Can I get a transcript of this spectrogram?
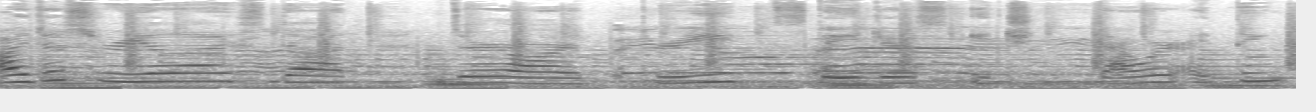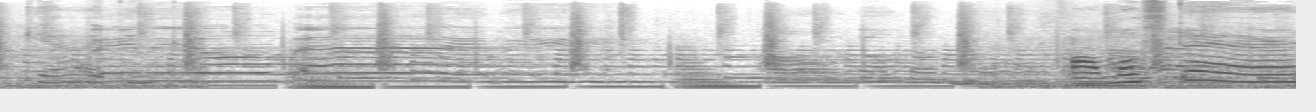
I just realized that there are three stages each tower, I think. Yeah, I think. Almost there.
